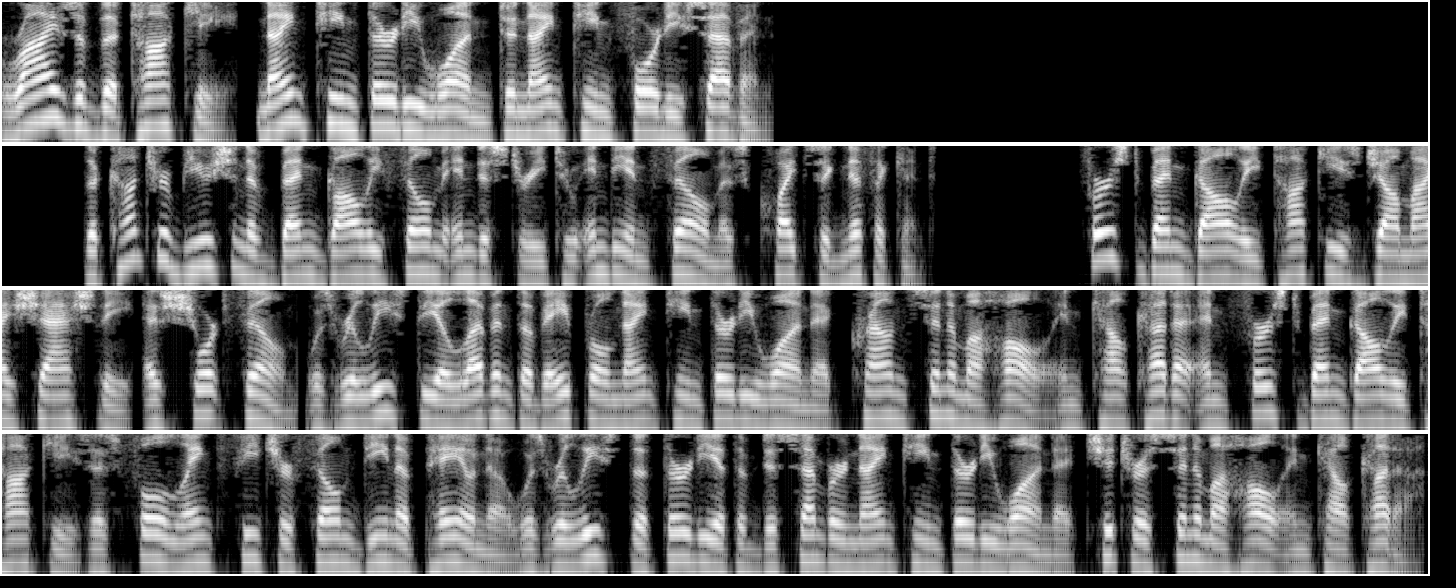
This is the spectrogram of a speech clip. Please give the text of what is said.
Rise of the talkie, 1931 to 1947. The contribution of Bengali film industry to Indian film is quite significant. First Bengali Talkies Jamai Shashthi as short film was released the 11th of April 1931 at Crown Cinema Hall in Calcutta and first Bengali Talkies as full-length feature film Dena Paona was released the 30th of December 1931 at Chitra Cinema Hall in Calcutta.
